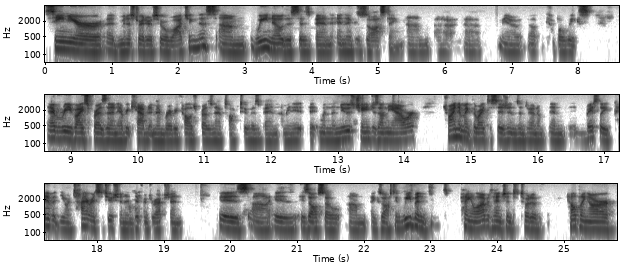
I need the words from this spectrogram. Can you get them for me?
senior administrators who are watching this, um, we know this has been an exhausting, um, uh, uh, you know, a couple of weeks. Every vice president, every cabinet member, every college president I've talked to has been, I mean, it, it, when the news changes on the hour, trying to make the right decisions and, to, and basically pivot your entire institution in a different direction is, uh, is, is also um, exhausting. We've been paying a lot of attention to sort of helping our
